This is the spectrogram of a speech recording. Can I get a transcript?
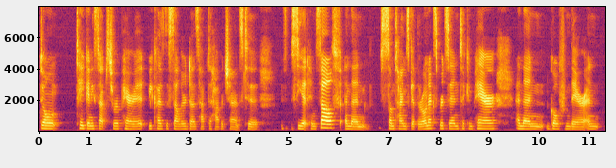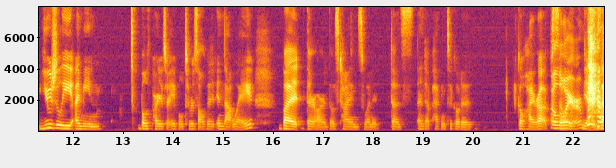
don't take any steps to repair it because the seller does have to have a chance to see it himself and then sometimes get their own experts in to compare and then go from there. And usually, I mean, both parties are able to resolve it in that way. But there are those times when it does end up having to go to go higher up. A So, lawyer. Yeah, exactly.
